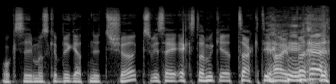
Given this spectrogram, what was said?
Och Simon ska bygga ett nytt kök, så vi säger extra mycket tack till Hyper.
